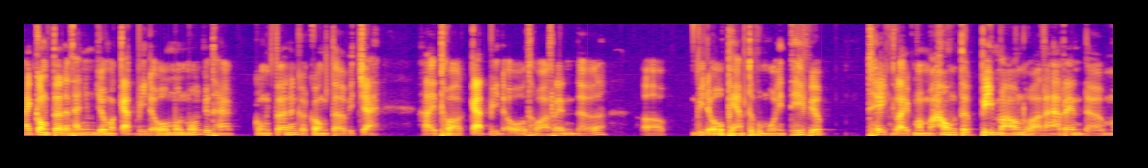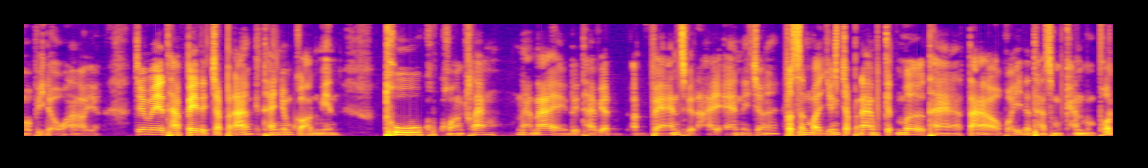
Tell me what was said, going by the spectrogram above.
ហើយកុងទ័រដែលថាខ្ញុំយកមកកាត់វីដេអូមុនមុនគឺថាកុងទ័រហ្នឹងក៏កុងទ័រវាចាស់ហើយធរកាត់វីដេអូធរ render វីដេអូ5ទៅ6នាទីវា take like 1ម៉ោងទៅ2ម៉ោងរាល់តែ render មកវីដេអូហើយអញ្ចឹងមានថាពេលដែលចាប់ផ្ដើមគឺថាខ្ញុំក៏អត់មាន tool គ្រប់គ្រាន់ខ្លាំងណាស់ដែរដូចថាវា advance វា high end អីចឹងបើសិនបើយើងចាប់ផ្ដើមគិតមើលថាតើអ្វីដែលថាសំខាន់បំផុត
